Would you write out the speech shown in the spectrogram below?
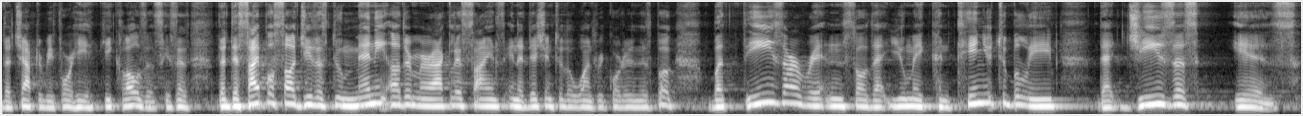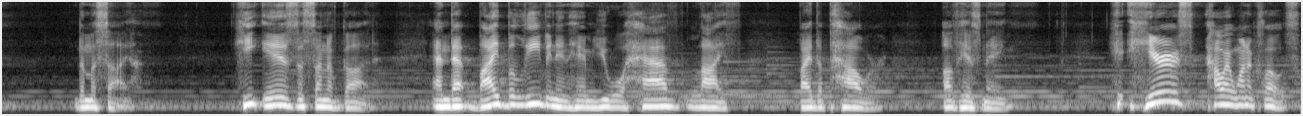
the chapter before he, he closes. He says, The disciples saw Jesus do many other miraculous signs in addition to the ones recorded in this book, but these are written so that you may continue to believe that Jesus is the Messiah. He is the Son of God, and that by believing in him, you will have life by the power of his name. Here's how I want to close.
